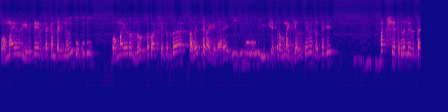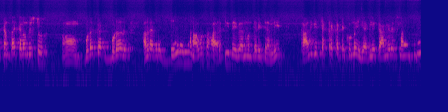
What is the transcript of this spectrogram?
ಬೊಮ್ಮಾಯಿಯವರು ಇರದೇ ಇರತಕ್ಕಂತ ಹಿನ್ನೆಲೆ ಜೊತೆಗೆ ಬೊಮ್ಮಾಯಿಯವರು ಲೋಕಸಭಾ ಕ್ಷೇತ್ರದ ಸದಸ್ಯರಾಗಿದ್ದಾರೆ. ಈ ಹಿನ್ನೆಲೆಯಲ್ಲಿ ಈ ಕ್ಷೇತ್ರವನ್ನ ಗೆಲ್ತೇವೆ. ಜೊತೆಗೆ ಆ ಕ್ಷೇತ್ರದಲ್ಲಿ ಇರತಕ್ಕಂತ ಕೆಲವೊಂದಿಷ್ಟು ಬುಡಕ ಬುಡ, ಅಂದ್ರೆ ಅದರ ದೇವರನ್ನ ನಾವು ಸಹ ಅರ್ತಿದ್ದೇವೆ ಅನ್ನುವಂತ ರೀತಿಯಲ್ಲಿ ಕಾಲಿಗೆ ಚಕ್ರ ಕಟ್ಟಿಕೊಂಡು, ಈಗಾಗಲೇ ಕಾಂಗ್ರೆಸ್ ನಾಯಕರು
